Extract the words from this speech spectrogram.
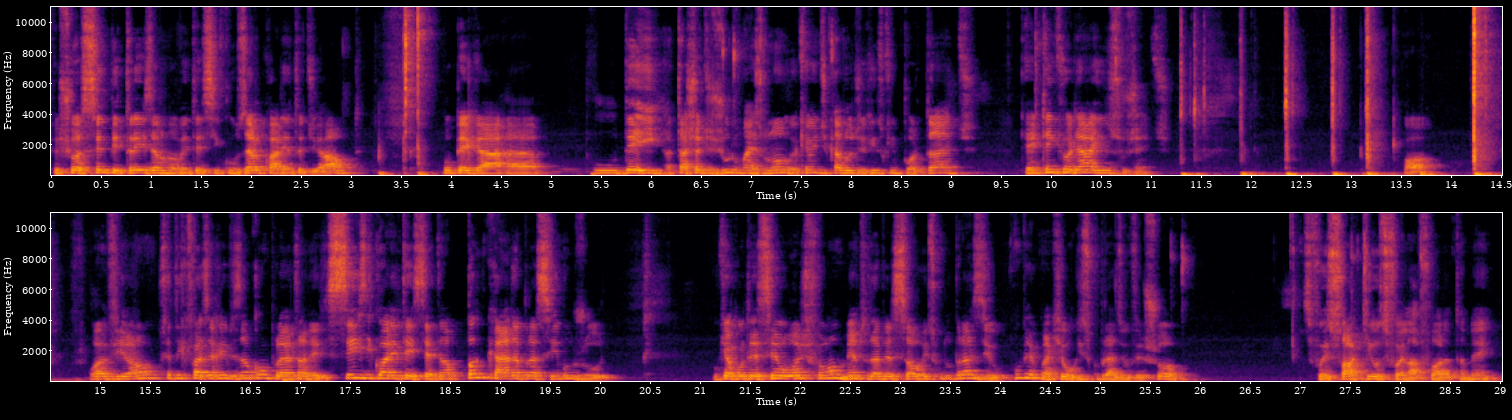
fechou a 103,095 com 0,40 de alta, vou pegar uh, o DI, a taxa de juro mais longa, que é um indicador de risco importante, a gente tem que olhar isso, gente. Ó, o avião, você tem que fazer a revisão completa nele. 6,47, uma pancada para cima o juro. O que aconteceu hoje foi um aumento da versão ao risco do Brasil. Vamos ver como é que o risco Brasil fechou? Se foi só aqui ou se foi lá fora também?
